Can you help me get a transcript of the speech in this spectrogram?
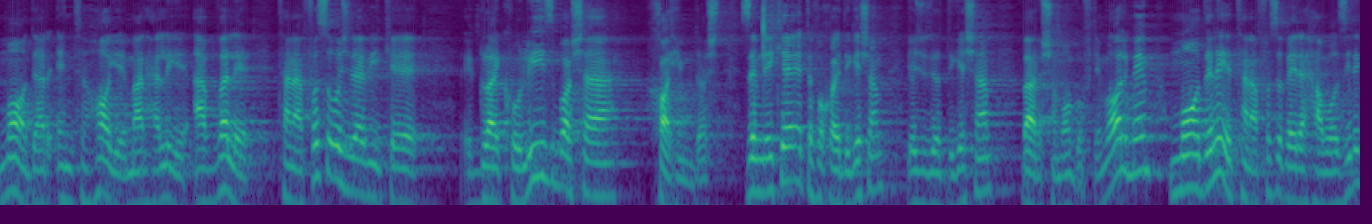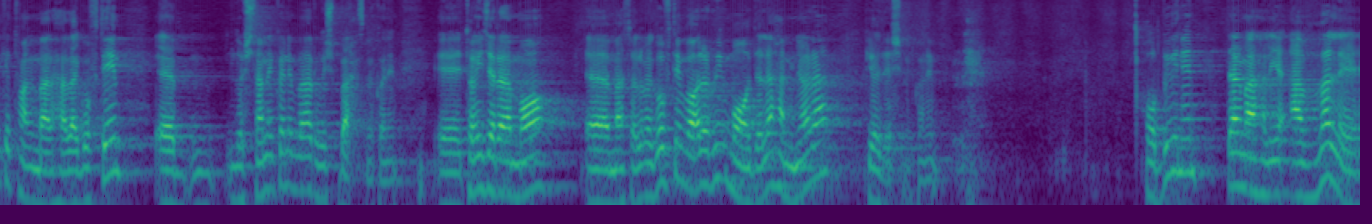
ما در انتهای مرحله اول تنفس حجروی که گلایکولیز باشه خواهیم داشت. ضمن که اتفاقای دیگه هم یا جزئیات دیگه هم برای شما گفتیم. و حالا میایم معادله تنفس غیر هوازی که تا این مرحله گفتیم نوشته می‌کنیم و رویش بحث می‌کنیم. تا اینجا را ما مطالب گفتیم و حالا روی معادله همینا را پیادش می‌کنیم. خب ببینید در مرحله اول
